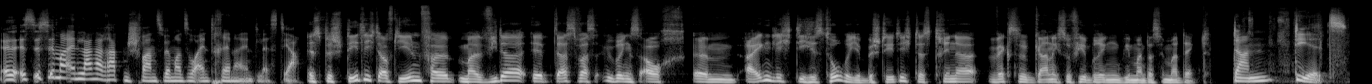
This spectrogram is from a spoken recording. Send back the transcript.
äh, es ist immer ein langer Rattenschwanz, wenn man so einen Trainer entlässt, ja. Es bestätigt auf jeden Fall mal wieder äh, das, was übrigens auch ähm, eigentlich die Historie bestätigt, dass Trainerwechsel gar nicht so viel bringen, wie man das immer denkt. Dann Deals.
